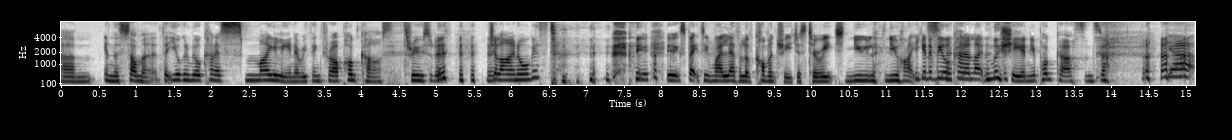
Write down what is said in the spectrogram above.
Um, in the summer that you're going to be all kind of smiley and everything through our podcast through sort of July and August. you're expecting my level of commentary just to reach new new heights. You're going to be all kind of like mushy in your podcasts and stuff. yeah,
